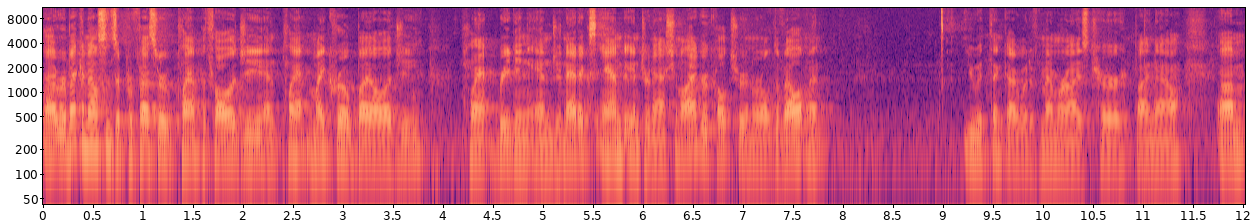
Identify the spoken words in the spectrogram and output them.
Uh, Rebecca Nelson is a professor of plant pathology and plant microbiology, plant breeding and genetics, and international agriculture and rural development you would think I would have memorized her by now. Um,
